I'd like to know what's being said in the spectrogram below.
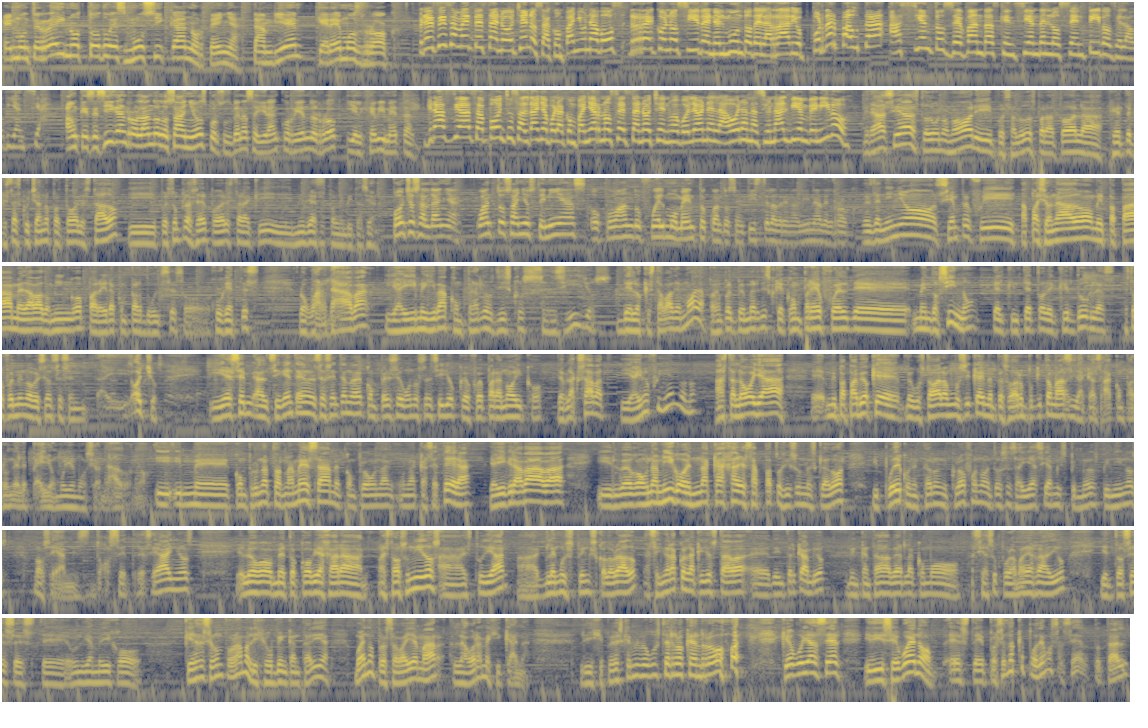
En Monterrey no todo es música norteña, también queremos rock. Precisamente esta noche nos acompaña una voz reconocida en el mundo de la radio por dar pauta a cientos de bandas que encienden los sentidos de la audiencia. Aunque se sigan rolando los años, por sus venas seguirán corriendo el rock y el heavy metal. Gracias a Poncho Saldaña por acompañarnos esta noche en Nuevo León en la Hora Nacional. Bienvenido. Gracias, todo un honor y pues saludos para toda la gente que está escuchando por todo el estado y pues un placer poder estar aquí y mil gracias por la invitación. Poncho Saldaña, ¿cuántos años tenías o cuándo fue el momento cuando sentiste la adrenalina del rock? Desde niño siempre fui apasionado, mi papá me daba domingo para ir a comprar dulces o juguetes, lo guardaba y ahí me iba a comprar los discos sencillos de lo que estaba de moda. Por ejemplo, el primer disco que compré fue el de Mendocino, del quinteto de Kirk Douglas. Esto fue en 1968. Y ese, al siguiente año, en el 69, compré el segundo sencillo que fue Paranoico de Black Sabbath. Y ahí me fui yendo, ¿no? Hasta luego ya eh, mi papá vio que me gustaba la música y me empezó a dar un poquito más y alcanzaba a comprar un LP, yo muy emocionado, ¿no? Y, y me compró una tornamesa, me compró una, una casetera y ahí grababa y luego un amigo en una caja de zapatos hizo un mezclador y pude conectar un micrófono, entonces ahí hacía mis primeros pininos, no sé, a mis 12, 13 años. Y luego me tocó viajar a, Estados Unidos a estudiar, a Glenwood Springs, Colorado. La señora con la que yo estaba eh, de intercambio, me encantaba verla cómo hacía su programa de radio. Y entonces este, un día me dijo, ¿quieres hacer un programa? Le dije, me encantaría. Bueno, pero se va a llamar La Hora Mexicana. Le dije, pero es que a mí me gusta el rock and roll. ¿Qué voy a hacer? Y dice, bueno, este, pues es lo que podemos hacer. Total,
